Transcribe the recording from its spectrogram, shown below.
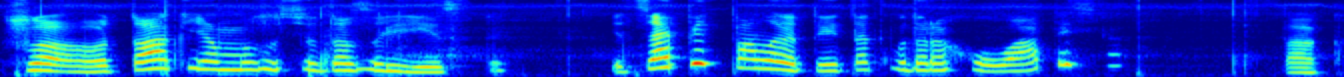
Що, отак я можу сюди залізти. І це підпалити, і так буде рахуватися? Так.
